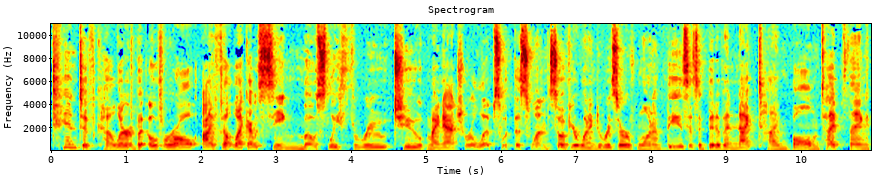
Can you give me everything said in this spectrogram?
tint of color, but overall I felt like I was seeing working mostly through to my natural lips with this one. So if you're wanting to reserve one of these as a bit of a nighttime balm type thing,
